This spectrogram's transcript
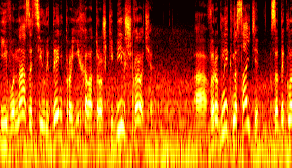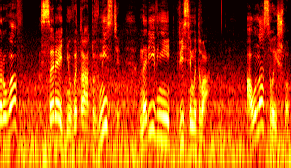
і вона за цілий день проїхала трошки більше. Коротше, Виробник на сайті задекларував середню витрату в місті на рівні 8,2. А у нас вийшло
